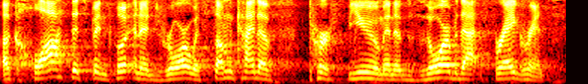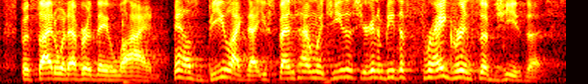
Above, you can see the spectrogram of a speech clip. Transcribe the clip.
a cloth that's been put in a drawer with some kind of perfume and absorb that fragrance beside whatever they lied. Man, let's be like that. You spend time with Jesus, you're going to be the fragrance of Jesus.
